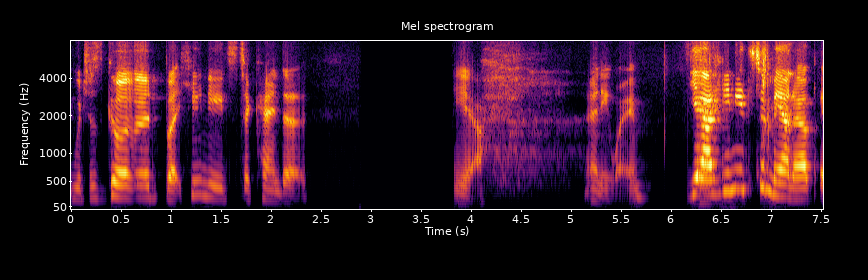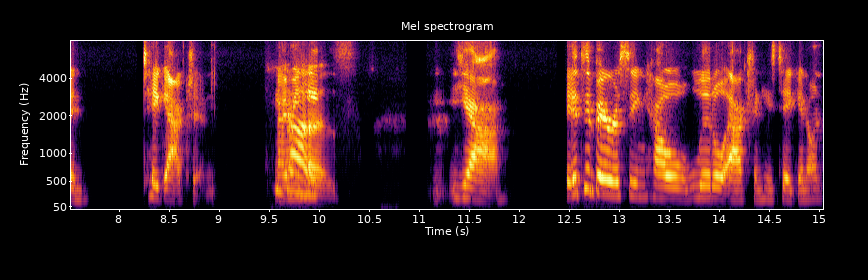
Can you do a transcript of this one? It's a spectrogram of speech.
which is good, but he needs to kind of yeah. Anyway, yeah, he needs to man up and take action. he I mean, he- does. Yeah. It's embarrassing how little action he's taken on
